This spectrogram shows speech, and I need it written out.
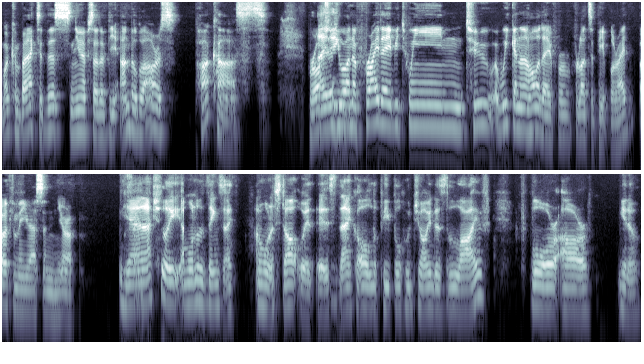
Welcome back to this new episode of the Unbillable Hours podcast. Brought I to think- you on a Friday between two a weekend and a holiday for, for lots of people, right? Both in the US and Europe. Yeah, and actually, uh, one of the things I, I want to start with is thank all the people who joined us live for our, you know,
